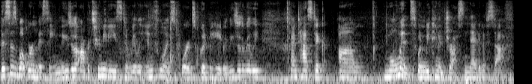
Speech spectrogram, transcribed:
this is what we're missing. These are the opportunities to really influence towards good behavior. These are the really fantastic um, moments when we can address negative stuff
